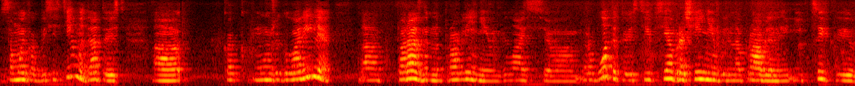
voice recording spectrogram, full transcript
самой как бы системы, да, то есть, а, как мы уже говорили, по разным направлениям велась а, работа, то есть и все обращения были направлены и в ЦИК, и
